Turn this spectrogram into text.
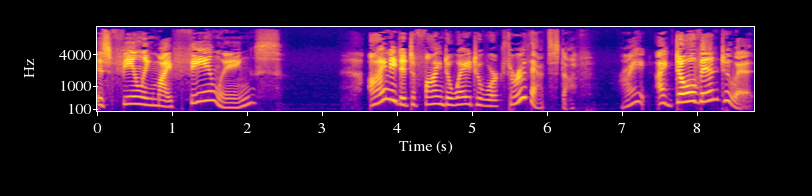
is feeling my feelings, I needed to find a way to work through that stuff, right? I dove into it.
